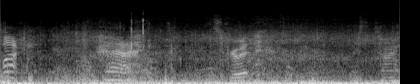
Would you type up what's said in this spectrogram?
Fuck! Ah, screw it. Waste of time.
